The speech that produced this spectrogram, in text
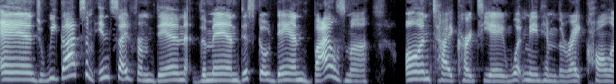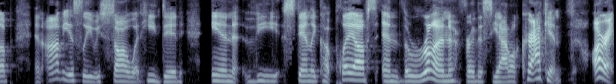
And we got some insight from Dan, the man, Disco Dan Bylsma on Tye Kartye, what made him the right call up. And obviously, we saw what he did in the Stanley Cup playoffs and the run for the Seattle Kraken. All right.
